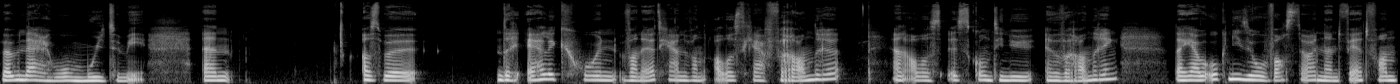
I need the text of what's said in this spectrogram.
We hebben daar gewoon moeite mee. En als we er eigenlijk gewoon vanuit gaan van alles gaat veranderen en alles is continu in verandering, dan gaan we ook niet zo vasthouden aan het feit van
